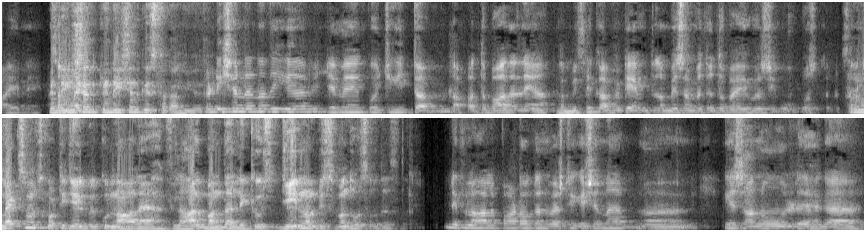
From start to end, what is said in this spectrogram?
ਆਏ ਨੇ। ਕੰਡੀਸ਼ਨ ਕੰਡੀਸ਼ਨ ਕਿਸ ਤਰ੍ਹਾਂ ਦੀ ਹੈ? ਕੰਡੀਸ਼ਨ ਇਹਨਾਂ ਦੀ ਇਹ ਹੈ ਵੀ ਜਿਵੇਂ ਕੋਈ ਚੀਜ਼ ਦਬ- ਆਪਾਂ ਦਬਾ ਦਿੰਦੇ ਆ ਲੰਬੇ ਤੇ ਕਾਫੀ ਟਾਈਮ ਲੰਬੇ ਸਮੇਂ ਤੋਂ ਦਬਾਏ ਹੋਏ ਸੀ ਉਹ ਉਸ ਸਰ ਮੈਕਸਿਮਮ ਸਿਕਿਉਰਿਟੀ ਜੇਲ੍ਹ ਬਿਲਕੁਲ ਨਾਲ ਹੈ ਫਿਲਹਾਲ ਬੰਦ ਹੈ ਲੇਕਿਨ ਉਸ ਜੇਲ੍ਹ ਨਾਲ ਵੀ ਸੰਬੰਧ ਹੋ ਸਕਦਾ ਸਰ? ਨੇ ਫਿਲਹਾਲ ਪਾਰਟ ਆਫ ਦਾ ਇਨਵੈਸਟੀਗੇਸ਼ਨ ਹੈ ਇਹ ਸਾਨੂੰ ਜਿਹੜਾ ਹੈਗਾ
